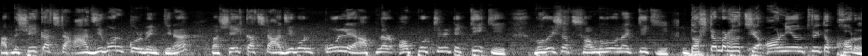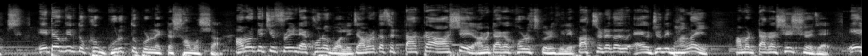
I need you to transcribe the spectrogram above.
আপনি সেই কাজটা আজীবন করবেন কিনা, বা সেই কাজটা আজীবন করলে আপনার অপরচুনিটি কি কি? ভবিষ্যৎ সম্ভাবনা কি কি? দশ নম্বর হচ্ছে অনিয়ন্ত্রিত খরচ। এটাও কিন্তু খুব গুরুত্বপূর্ণ একটা সমস্যা। আমার কিছু ফ্রেন্ড এখনও বলে যে, আমার কাছে টাকা আসে, আমি টাকা খরচ করে ফেলি। পাঁচশো টাকা যদি ভাঙাই, আমার টাকা শেষ হয়ে যায়। এই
